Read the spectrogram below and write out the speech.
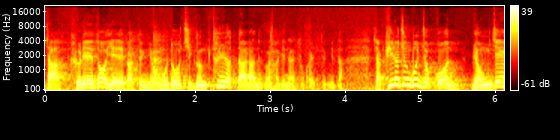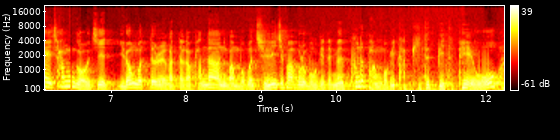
자, 그래서 얘 같은 경우도 지금 틀렸다라는 걸 확인할 수가 있습니다. 자, 필요 충분 조건, 명제의 참거짓 이런 것들을 갖다가 판단하는 방법은 진리집합으로 보게 되면 푸는 방법이 다 비슷비슷해요.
